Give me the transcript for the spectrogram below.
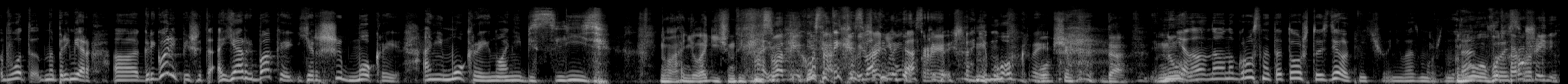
вот например, э, Григорий пишет, а я рыбак, и ерши мокрые. Они мокрые, но они без слизи. Ну, они логично, ты их из воды их Если ты их из воды они мокрые. они мокрые. В общем, да. Ну, не, но, но, но грустно это то, что сделать ничего невозможно. Да? Ну, вот хорошая, вот...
